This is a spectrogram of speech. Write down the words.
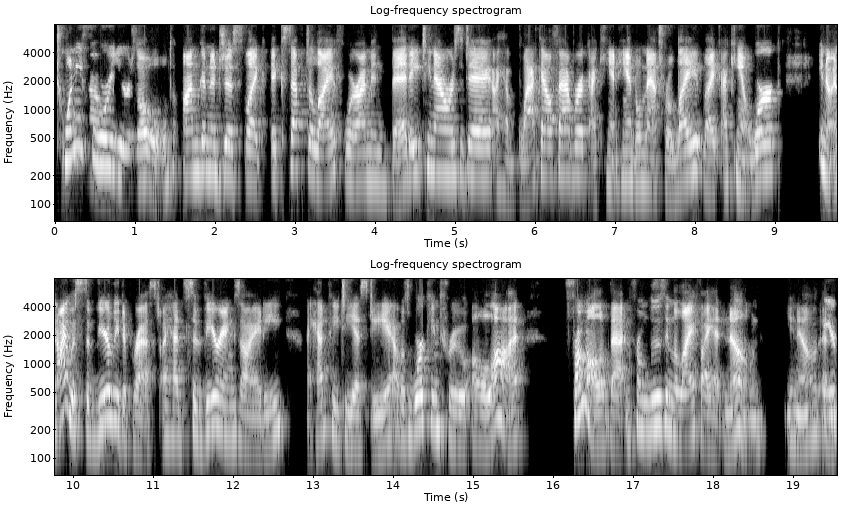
24 years old, I'm going to just like accept a life where I'm in bed 18 hours a day. I have blackout fabric. I can't handle natural light. Like I can't work, you know, and I was severely depressed. I had severe anxiety. I had PTSD. I was working through a lot from all of that and from losing the life I had known, you know. And your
